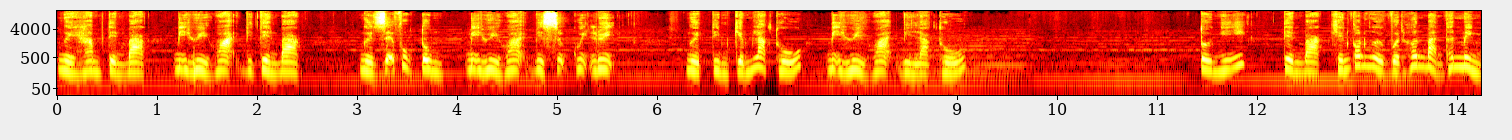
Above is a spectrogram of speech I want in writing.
người ham tiền bạc bị hủy hoại vì tiền bạc, người dễ phục tùng bị hủy hoại vì sự quỵ lụy, người tìm kiếm lạc thú bị hủy hoại vì lạc thú. Tôi nghĩ tiền bạc khiến con người vượt hơn bản thân mình.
